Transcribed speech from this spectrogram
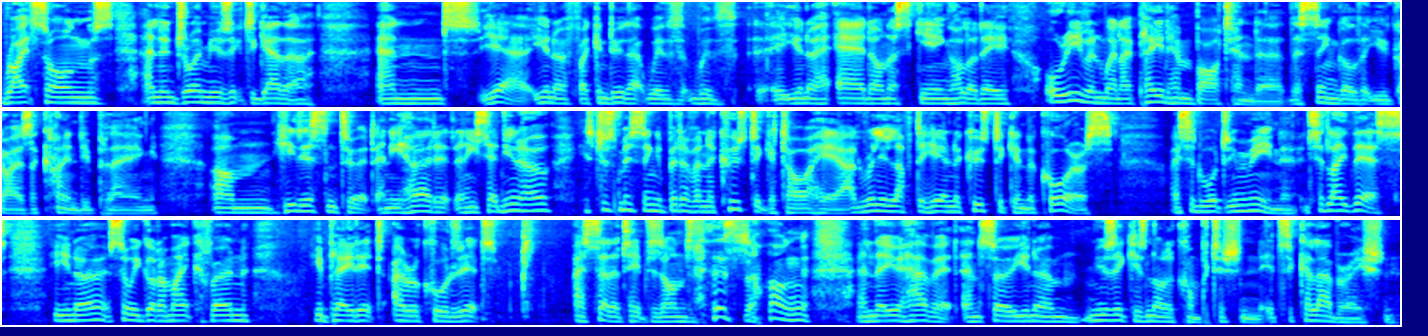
write songs and enjoy music together. And yeah, you know, if I can do that with with uh, you know Ed on a skiing holiday, or even when I played him Bartender, the single that you guys are kindly playing, um, he listened to it and he heard it and he said, you know, it's just missing a bit of an acoustic guitar here. I'd really love to hear an acoustic in the chorus. I said, what do you mean? He said like this, you know. So we got a microphone. He played it. I recorded it I sellotaped it onto the song, and there you have it. And so, you know, music is not a competition, it's a collaboration.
